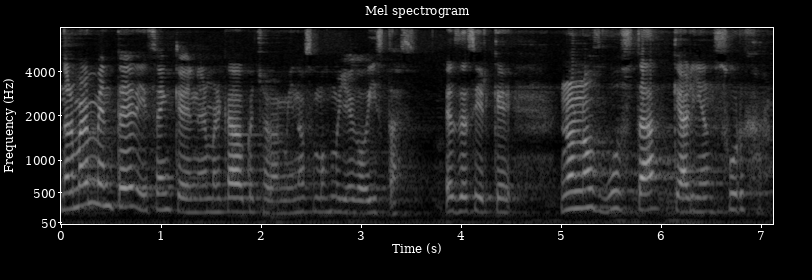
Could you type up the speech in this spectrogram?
normalmente dicen que en el mercado cochabambino somos muy egoístas, es decir, que no nos gusta que alguien surja.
